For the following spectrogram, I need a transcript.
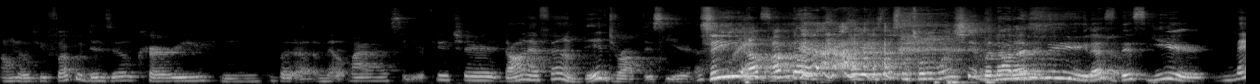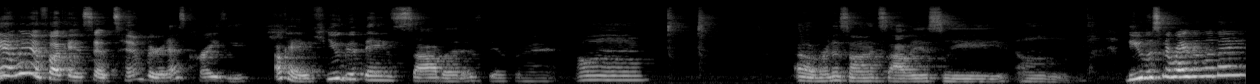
I don't know if you fuck with Denzel Curry, Mhm. but uh, Melt My Eyes, See Your Future. Dawn FM did drop this year. That's See, crazy. I'm, I'm like, wait, is that some 21 shit? But that's Literally, yeah. that's this year. Man, we in fucking September. That's crazy. Okay, few good things, Saba. That's different. Um, uh, Renaissance, obviously. Um, do you listen to Ravyn Lenae?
